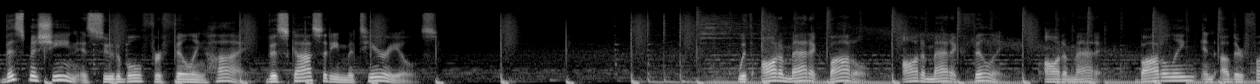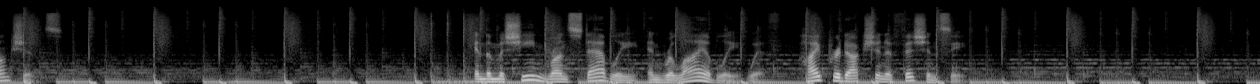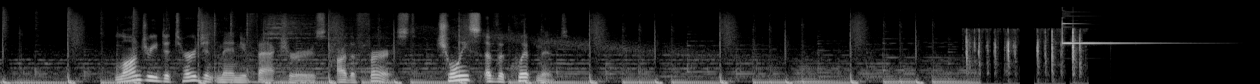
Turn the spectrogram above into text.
This machine is suitable for filling high viscosity materials. With automatic bottle, automatic filling, automatic bottling and other functions. And the machine runs stably and reliably with high production efficiency. Laundry detergent manufacturers are the first choice of equipment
